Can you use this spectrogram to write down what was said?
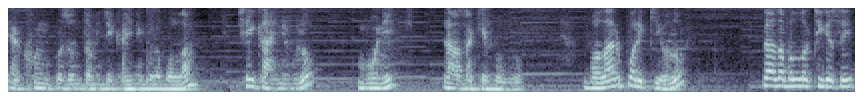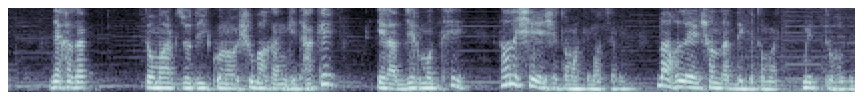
এখন পর্যন্ত আমি যে কাহিনীগুলো বললাম সেই কাহিনীগুলো বণিক রাজাকে বলল। বলার পরে কি হলো? রাজা বলল, ঠিক আছে, দেখা যাক। তোমার যদি কোনো শুভাকাঙ্ক্ষী থাকে এ রাজ্যের মধ্যে, তাহলে সে এসে তোমাকে বাঁচাবে। না হলে সন্ধ্যার দিকে তোমার মৃত্যু হবে।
